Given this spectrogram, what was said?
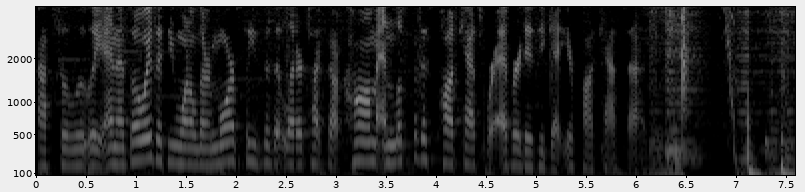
Absolutely. And as always, if you want to learn more, please visit leddartech.com and look for this podcast wherever it is you get your podcasts at.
